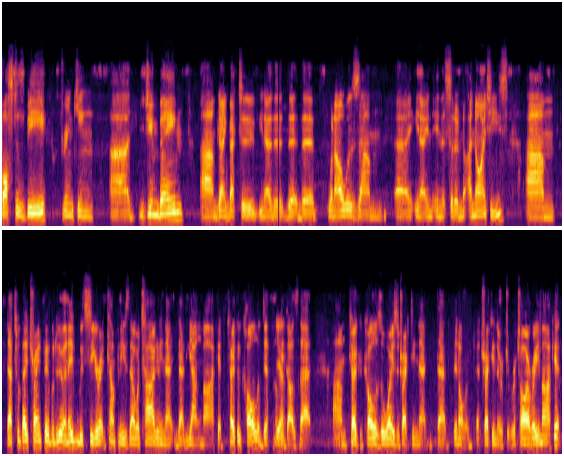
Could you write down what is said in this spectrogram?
Foster's beer, drinking uh, Jim Beam, um, going back to you know the the, the when I was um, uh, you know in, in the sort of nineties. Um, that's what they trained people to do, and even with cigarette companies, they were targeting that that young market. Coca Cola definitely Yeah. does that. Um, Coca Cola is always attracting that that they're not attracting the retiree market.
